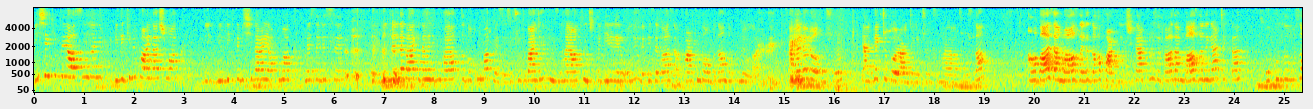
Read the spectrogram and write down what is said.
bir şekilde aslında hani birikimi paylaşmak, bir- birlikte bir şeyler yapmak meselesi, e, birilerine belki de hani bu hayatta dokunmak meselesi. Çünkü bence hepimizin hayatın içinde birileri oluyor ve bize bazen farkında olmadan dokunuyorlar. Yani ben öyle olduğunu düşünüyorum. Yani pek çok öğrenci geçiyor bizim hayatımızdan. Ama bazen bazılarıyla daha farklı ilişkiler kuruyoruz ve bazen bazılarına gerçekten dokunduğumuzu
